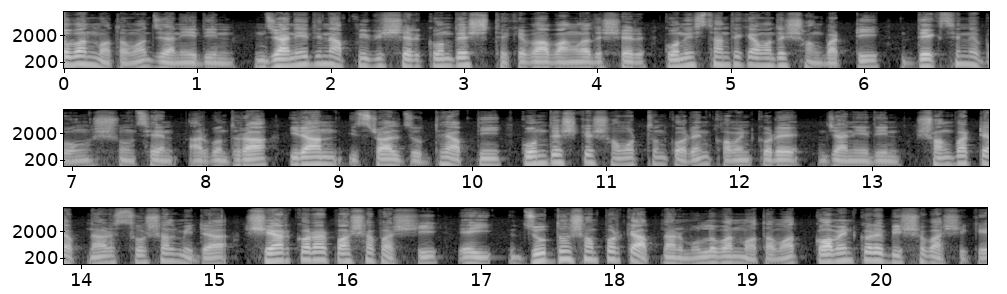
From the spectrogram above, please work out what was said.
মূল্যবান মতামত জানিয়ে দিন। জানিয়ে দিন আপনি বিশ্বের কোন দেশ থেকে বা বাংলাদেশের কোন স্থান থেকে আমাদের সংবাদটি দেখছেন এবং শুনছেন। আর বন্ধুরা ইরান ইসরায়েল যুদ্ধে আপনি কোন দেশকে সমর্থন করেন কমেন্ট করে জানিয়ে দিন। সংবাদটি আপনার সোশ্যাল মিডিয়া শেয়ার করার পাশাপাশি এই যুদ্ধ সম্পর্কে আপনার মূল্যবান মতামত কমেন্ট করে বিশ্ববাসীকে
